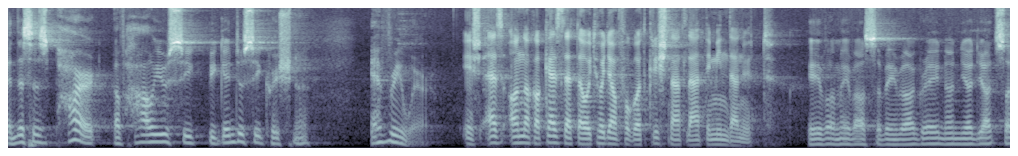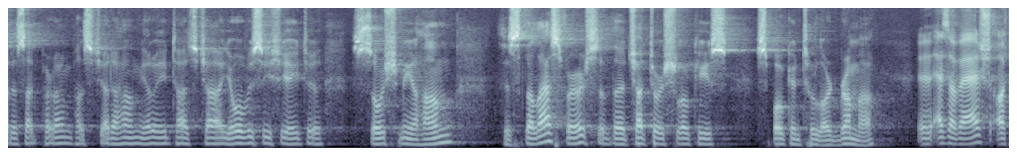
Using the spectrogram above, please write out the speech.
And this is part of how you see, begin to see Krishna everywhere. És ez annak a kezdete, hogy hogyan fogod Krishnát látni mindenütt. Eva mevasaveva agre nanyadyat sarasat param paschadaham yaretascha yovisishyeta soshmi aham. This is the last verse of the Chatur Shlokis spoken to Lord Brahma. Ez a vers a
